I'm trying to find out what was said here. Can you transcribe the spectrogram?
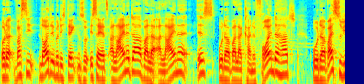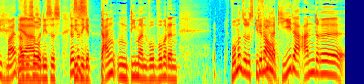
oder was die Leute über dich denken, so ist er jetzt alleine da, weil er alleine ist oder weil er keine Freunde hat oder weißt du, wie ich meine? Ja, also, so, so dieses, diese ist- Gedanken, die man, wo, wo man dann, wo man so das Gefühl Genau. hat, jeder andere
